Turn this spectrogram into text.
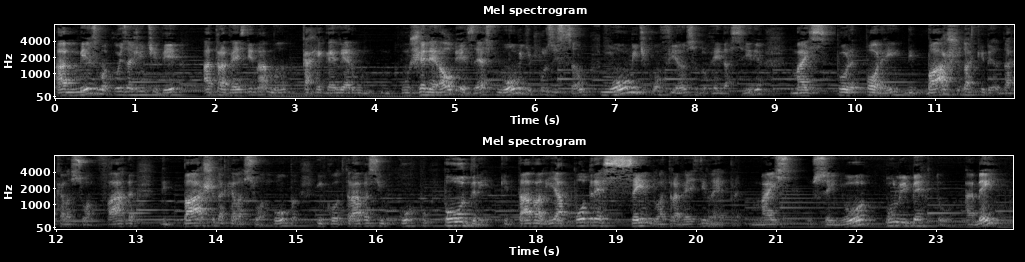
A mesma coisa a gente vê através de Naamã, carregar ele era um um general de exército, um homem de posição, um homem de confiança do rei da Síria, mas por, porém, debaixo daquele, daquela sua farda, debaixo daquela sua roupa, encontrava-se um corpo podre que estava ali apodrecendo através de lepra. Mas o Senhor o libertou. Amém?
